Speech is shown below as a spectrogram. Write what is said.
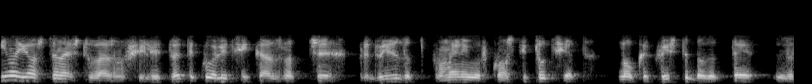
Има и още нещо важно, Фили. Двете коалиции казват, че предвиждат промени в Конституцията, но какви ще бъдат те, за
